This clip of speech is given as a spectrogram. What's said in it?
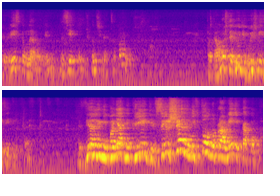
В еврейском народе на секундочку начинается пауза. Потому что люди вышли из Египта. Сделали непонятный крендель, совершенно не в том направлении, в каком надо.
